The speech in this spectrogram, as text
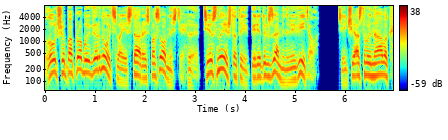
Лучше попробуй вернуть свои старые способности, э, те сны, что ты перед экзаменами видел. Сейчас твой навык,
